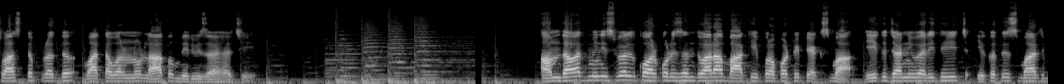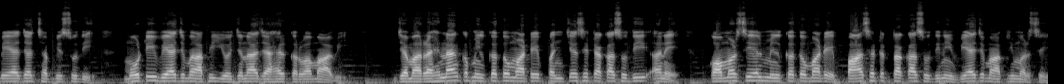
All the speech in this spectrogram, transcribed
સ્વાસ્થ્યપ્રદ વાતાવરણનો લાભ મેળવી રહ્યા છે. અમદાવાદ મ્યુનિસિપલ કોર્પોરેશન દ્વારા બાકી પ્રોપર્ટી ટેક્સમાં એક જાન્યુઆરીથી એકત્રીસ માર્ચ બે હજાર છવ્વીસ સુધી મોટી વ્યાજ માફી યોજના જાહેર કરવામાં આવી, જેમાં રહેણાંક મિલકતો માટે પંચ્યાસી ટકા સુધી અને કોમર્શિયલ મિલકતો માટે પાસઠ ટકા સુધીની વ્યાજ માફી મળશે.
